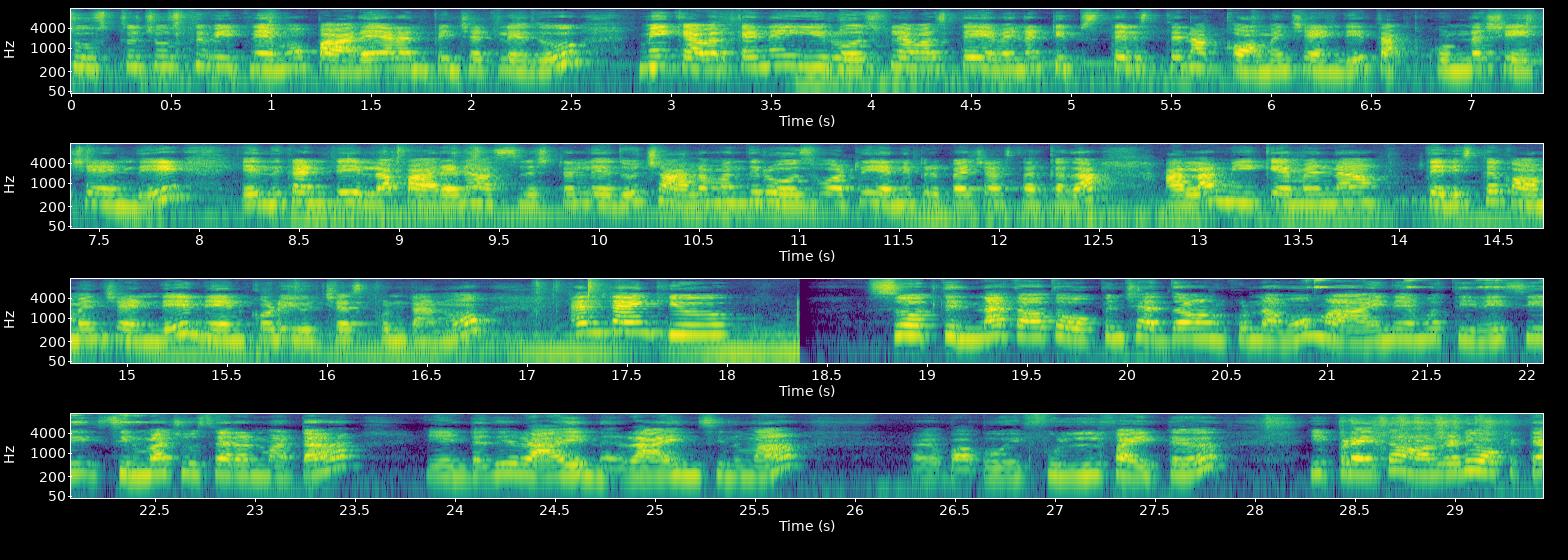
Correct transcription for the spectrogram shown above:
చూస్తూ చూస్తూ వీటినేమో పారేయాలనిపించట్లేదు. మీకు ఎవరికైనా ఈ రోజ్ ఫ్లవర్స్ ఏమైనా టిప్స్ తెలిస్తే నాకు కామెంట్ చేయండి. తప్పకుండా షేర్ చేయండి. ఎందుకంటే ఇలా పారేయడం అసలు ఇష్టం లేదు. చాలా మంది రోజ్ వాటర్ ఇవన్నీ ప్రిపేర్ చేస్తారు కదా. అలా మీకేమైనా తెలిస్తే కామెంట్ చేయండి. నేను కూడా యూజ్ చేసుకుంటాను. అండ్ థ్యాంక్ యూ సో తిన్న తర్వాత ఓపెన్ చేద్దాం అనుకున్నాము. మా ఆయన ఏమో తినేసి సినిమా చూసారనమాట ఏంటది? రాయన్ రాయన్ సినిమా. బాబోయ్ ఫుల్ ఫైట్ ఇప్పుడైతే ఆల్రెడీ ఒకటే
